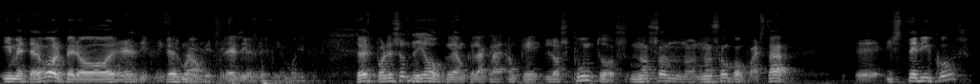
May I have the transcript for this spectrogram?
y mete el gol, pero es difícil. Es muy ¿no? difícil. Es difícil. sí, es muy difícil. Entonces, por eso te digo que aunque, la aunque los puntos no son, no, no son como para estar eh, histéricos,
